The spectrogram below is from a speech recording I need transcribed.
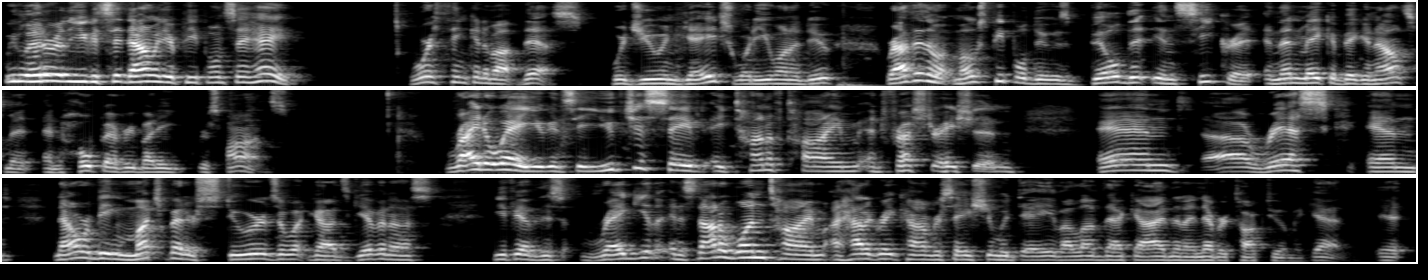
we literally you could sit down with your people and say hey we're thinking about this. Would you engage? What do you want to do? Rather than what most people do is build it in secret and then make a big announcement and hope everybody responds. Right away you can see you've just saved a ton of time and frustration and uh, risk. And now we're being much better stewards of what God's given us. If you have this regular, and it's not a one time, I had a great conversation with Dave. I love that guy. And then I never talked to him again. It,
